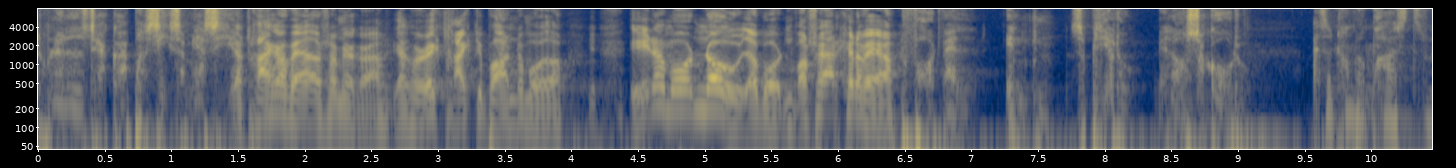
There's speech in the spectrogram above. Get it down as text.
Du bliver nødt til at gøre præcis, som jeg siger. Jeg trækker vejret, som jeg gør. Jeg kan jo ikke trække det på andre måder. Ind af munden og ud af munden. Hvor svært kan det være? Du får et valg. Enten så bliver du, eller også så går du. Altså, kom nu, præst. Du,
